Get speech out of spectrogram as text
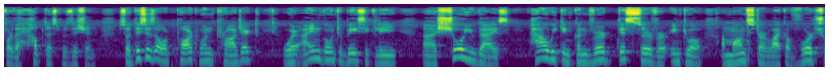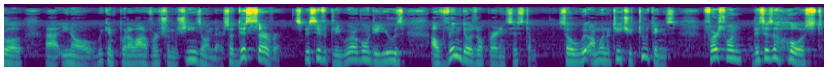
for the help desk position. So this is our part one project where I am going to basically uh, show you guys how we can convert this server into a, a monster like a virtual, uh, you know, we can put a lot of virtual machines on there. So this server, specifically, we're going to use a Windows operating system. So we, I'm going to teach you two things. First one, this is a host.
